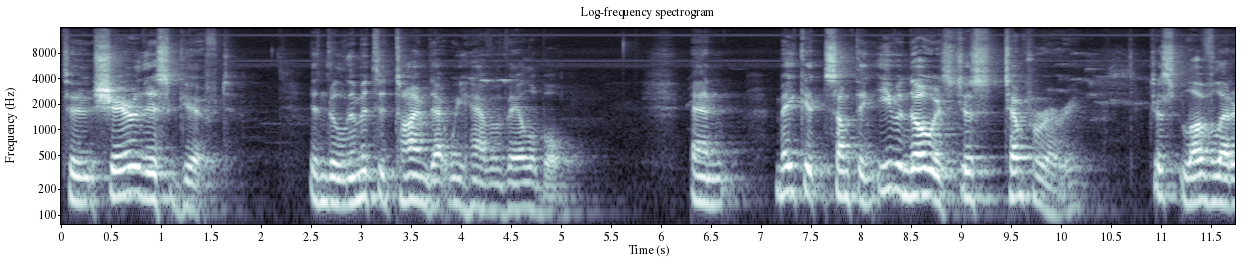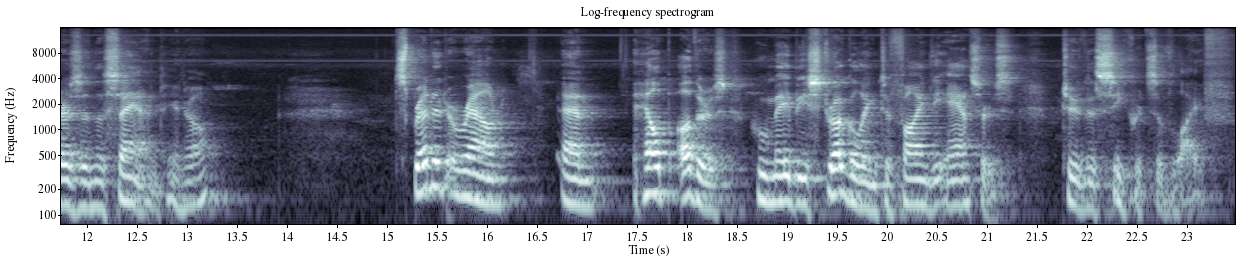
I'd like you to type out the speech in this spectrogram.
to share this gift in the limited time that we have available. And make it something, even though it's just temporary, just love letters in the sand, you know? Spread it around and help others who may be struggling to find the answers to the secrets of life.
